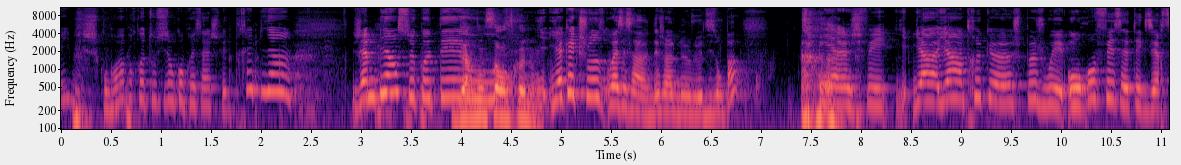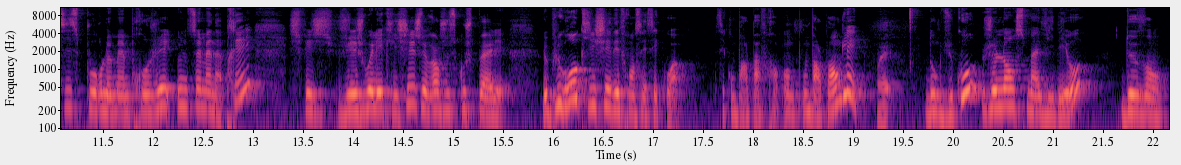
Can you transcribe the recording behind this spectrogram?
oui, mais je comprends pas pourquoi tous ils ont compris ça. Je fais, très bien. J'aime bien ce côté. Gardons où- ça entre nous. il y a quelque chose, ouais, c'est ça, déjà ne le disons pas. Et euh, je fais, il y a, il y a un truc, euh, je peux jouer. On refait cet exercice pour le même projet une semaine après. Je fais, je vais jouer les clichés, je vais voir jusqu'où je peux aller. Le plus gros cliché des Français, c'est quoi? C'est qu'on parle pas fran- on, on parle pas anglais. Ouais. Donc du coup, je lance ma vidéo devant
